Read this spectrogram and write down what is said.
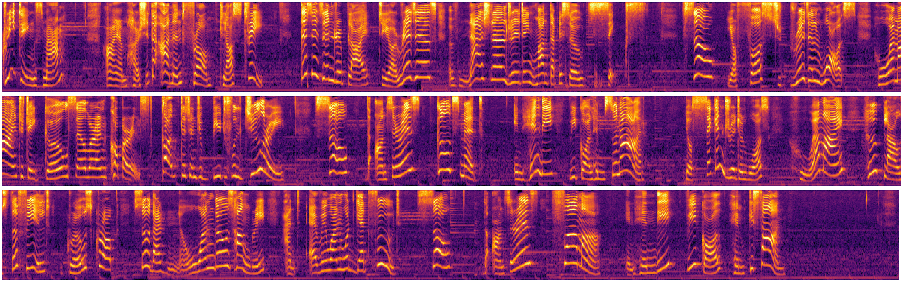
Greetings, ma'am. I am Harshita Anand from class 3. This is in reply to your riddles of National Reading Month episode 6. So, your first riddle was Who am I to take gold, silver, and copper and sculpt it into beautiful jewelry? So, the answer is goldsmith. In Hindi, we call him Sunar. Your second riddle was Who am I who plows the field, grows crop so that no one goes hungry and everyone would get food? So, the answer is farmer. In Hindi, we call him Kisan.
